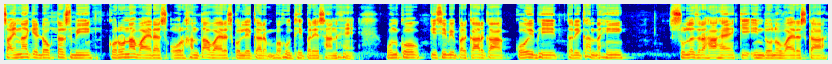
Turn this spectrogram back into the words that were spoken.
चाइना के डॉक्टर्स भी कोरोना वायरस और हंता वायरस को लेकर बहुत ही परेशान हैं। उनको किसी भी प्रकार का कोई भी तरीका नहीं सुलझ रहा है कि इन दोनों वायरस का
